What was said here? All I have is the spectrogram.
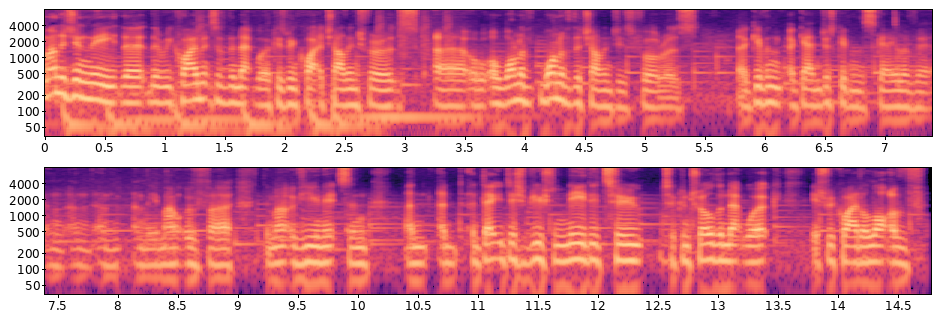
Managing the, the, the requirements of the network has been quite a challenge for us, uh, or, or, one, of, one of the challenges for us. Uh, given again, just given the scale of it and, and, and, and the amount of uh, the amount of units and, and, and data distribution needed to to control the network, it's required a lot of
